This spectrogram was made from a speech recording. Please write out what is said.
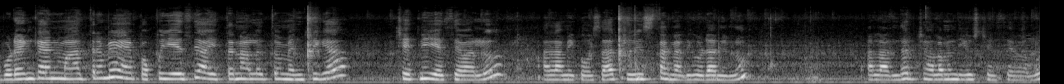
బుడంకాయని మాత్రమే పప్పు చేసి ఆ ఇత్తనాలతో మంచిగా చట్నీ చేసేవాళ్ళు. అలా మీకు ఒకసారి చూపిస్తాను అది కూడా నేను. అలా అందరు చాలామంది యూస్ చేసేవాళ్ళు.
